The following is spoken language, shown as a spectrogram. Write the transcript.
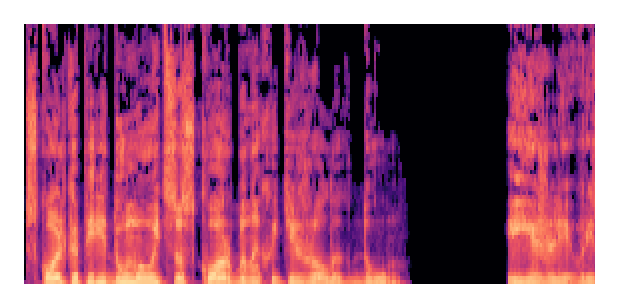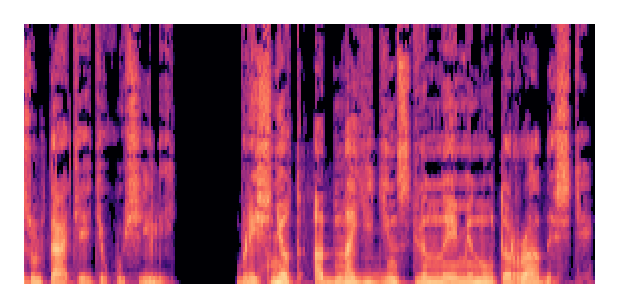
сколько передумывается скорбных и тяжелых дум. И ежели в результате этих усилий блеснет одна единственная минута радости,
